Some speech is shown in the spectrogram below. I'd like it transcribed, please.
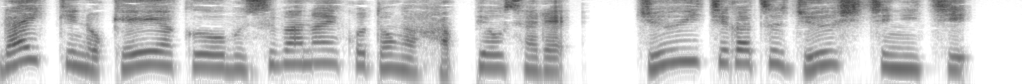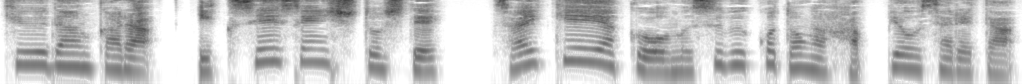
来季の契約を結ばないことが発表され、11月17日、球団から育成選手として再契約を結ぶことが発表された。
